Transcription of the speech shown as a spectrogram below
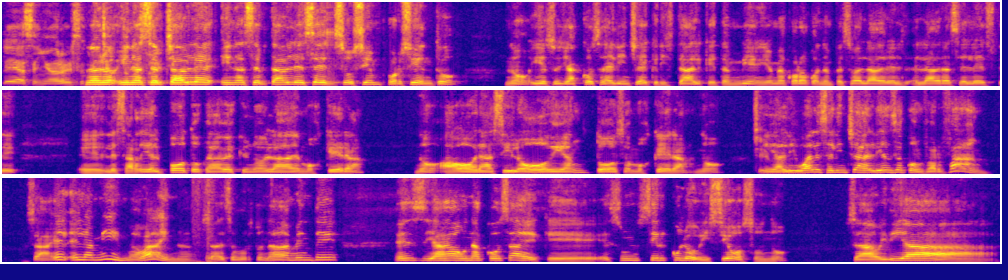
Lea, señor, el Claro, inaceptable, inaceptable es eso 100%, ¿no? Y eso ya es cosa del hincha de cristal, que también, yo me acuerdo cuando empezó el ladra, el ladra celeste, eh, les ardía el poto cada vez que uno hablaba de Mosquera, ¿no? Ahora sí lo odian todos a Mosquera, ¿no? Sí. Y al igual es el hincha de alianza con Farfán. O sea, es, es la misma vaina. O sea, desafortunadamente es ya una cosa de que es un círculo vicioso, ¿no? O sea, hoy día,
